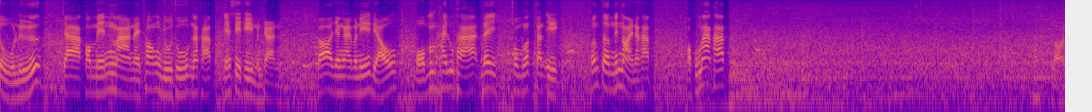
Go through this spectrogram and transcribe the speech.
ตู่หรือจะคอมเมนต์มาในช่อง YouTube นะครับ SCT เหมือนกัน ก็ยังไงวันนี้เดี๋ยวผมให้ลูกค้าได้ชมรถกันอีก เพิ่มเติมนิดหน่อยนะครับ ขอบคุณมากครับ ร้อน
